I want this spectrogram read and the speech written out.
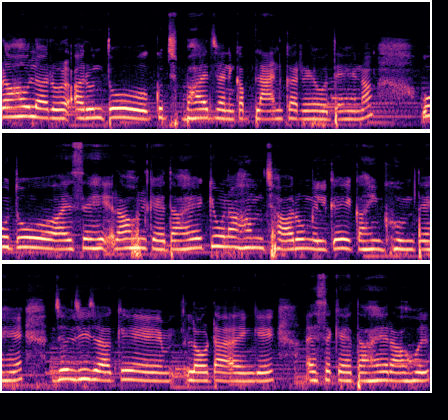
राहुल और अरुण तो कुछ बाहर जाने का प्लान कर रहे होते हैं ना? वो तो ऐसे ही राहुल कहता है, क्यों ना हम चारों मिलके कहीं घूमते हैं? जल्दी जाके लौट आएँगे, ऐसे कहता है राहुल।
